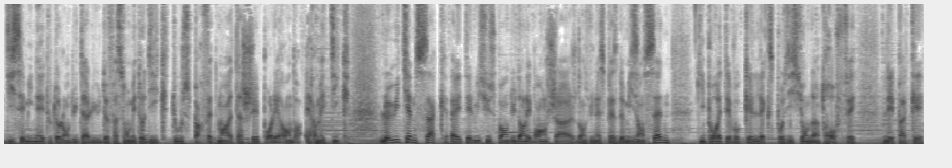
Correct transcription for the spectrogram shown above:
disséminés tout au long du talus, de façon méthodique, tous parfaitement attachés pour les rendre hermétiques. Le huitième sac a été lui suspendu dans les branchages, dans une espèce de mise en scène qui pourrait évoquer l'exposition d'un trophée. Les paquets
